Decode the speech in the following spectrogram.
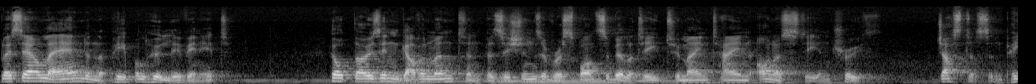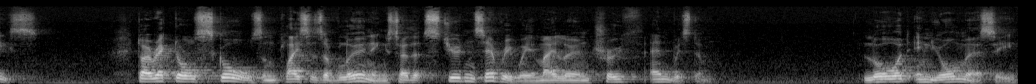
Bless our land and the people who live in it. Help those in government and positions of responsibility to maintain honesty and truth, justice and peace. Direct all schools and places of learning so that students everywhere may learn truth and wisdom. Lord, in your mercy,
